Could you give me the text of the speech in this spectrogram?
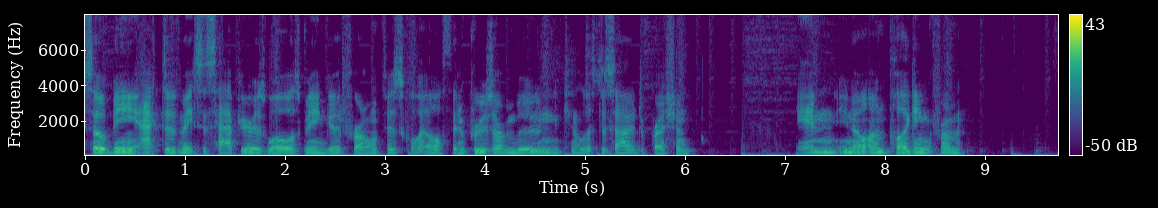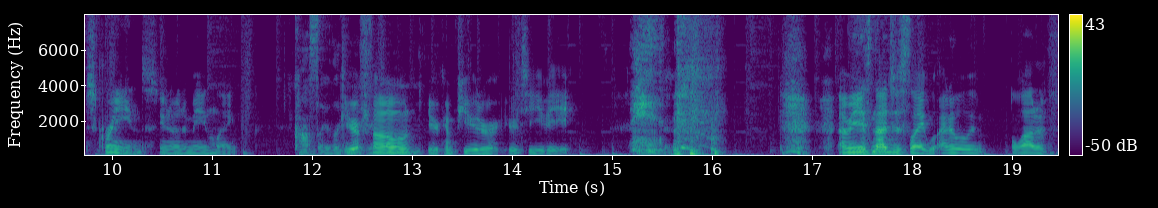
So being active makes us happier as well as being good for our own physical health. It improves our mood and can lift us out of depression. And, you know, unplugging from screens, you know what I mean? Like Constantly looking your at your phone, your computer, your TV. Man. I mean, it's not just like I know a lot of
